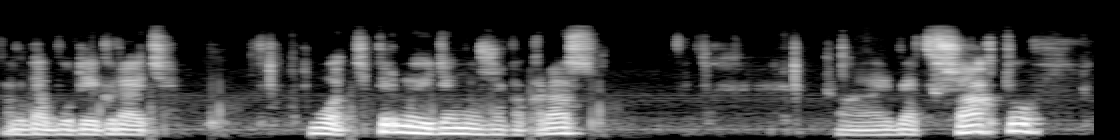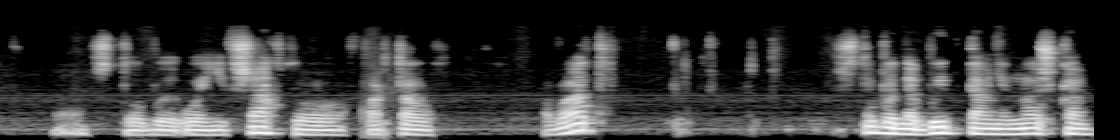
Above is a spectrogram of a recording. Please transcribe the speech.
когда буду играть. Вот, теперь мы идем уже как раз, а, ребят, в шахту, чтобы, ой, не в шахту, а в портал в ад, чтобы добыть там немножко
